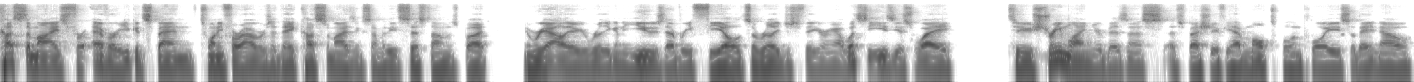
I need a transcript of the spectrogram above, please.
customized forever. You could spend 24 hours a day customizing some of these systems, but in reality, you're really going to use every field. So really just figuring out what's the easiest way to streamline your business, especially if you have multiple employees, so they know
